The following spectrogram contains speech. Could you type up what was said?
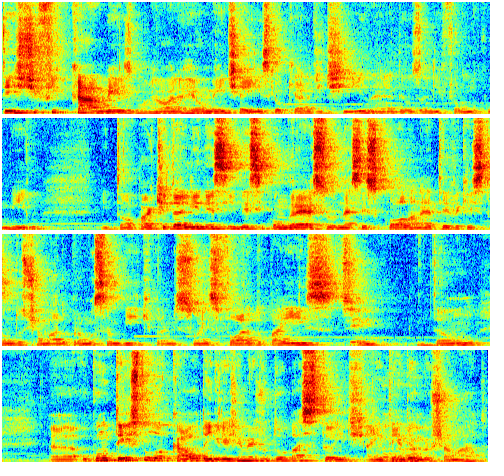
testificar mesmo, né? Olha, realmente é isso que eu quero de ti, né? Deus ali falando comigo. Então, a partir dali, nesse, nesse congresso, nessa escola, né, teve a questão do chamado para Moçambique, para missões fora do país. Sim. Então, uh, o contexto local da igreja me ajudou bastante a entender uhum. o meu chamado.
